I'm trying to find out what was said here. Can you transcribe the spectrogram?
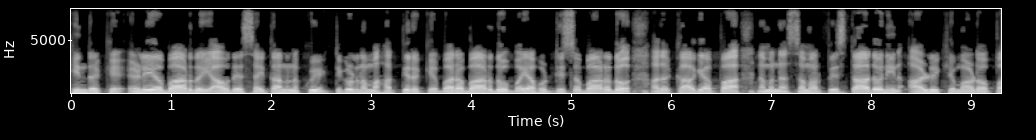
ಹಿಂದಕ್ಕೆ ಎಳೆಯಬಾರದು. ಯಾವುದೇ ಸೈತಾನನ ಕುಯುಕ್ತಿಗಳು ನಮ್ಮ ಹತ್ತಿರಕ್ಕೆ ಬರಬಾರದು. ಭಯ ಹುಟ್ಟಿಸಬಾರದು. ಅದಕ್ಕಾಗಿ ಅಪ್ಪ, ನಮ್ಮನ್ನ ಸಮರ್ಪಿಸ್ತಾ ನೀನು ಆಳ್ವಿಕೆ ಮಾಡೋಪ್ಪ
